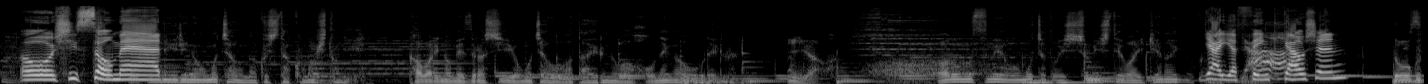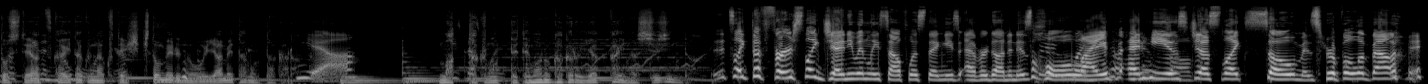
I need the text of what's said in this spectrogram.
Oh, she's so mad. 代わりの珍しいおもちゃを与えるのは骨が折れるいやあの娘をおもちゃと一緒にしてはいけないのか Yeah, you think? 道具として扱いたくなくて引き止めるのをやめたのだから Yeah. 全くもって手間のかかる厄介な主人だ It's like the first like genuinely selfless thing he's ever done in his whole like, life, and he is just like so miserable about it.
